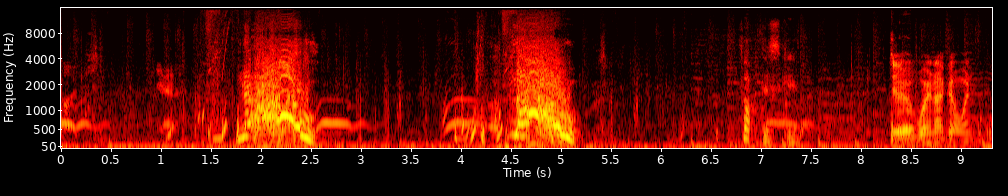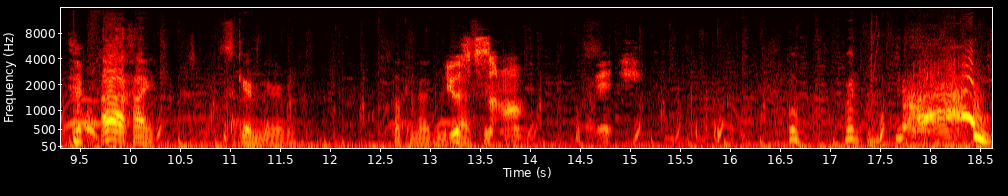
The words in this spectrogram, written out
fuck. Yeah. No! No! Fuck this game. Dude, we're not gonna win. Ah, hi. Scared me, Irvin. Fucking ugly you bastard. son of a bitch. Oh, run! No!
